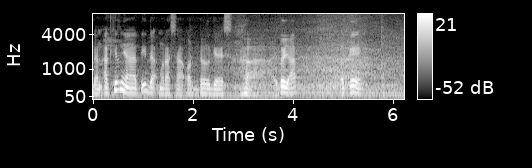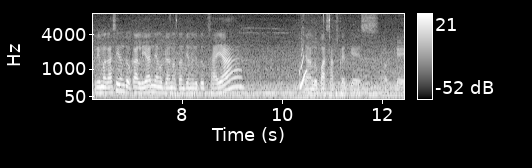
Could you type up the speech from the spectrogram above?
Dan akhirnya tidak merasa order guys. Itu ya. Oke. Terima kasih untuk kalian yang udah nonton channel youtube saya. Jangan lupa subscribe guys. Oke.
